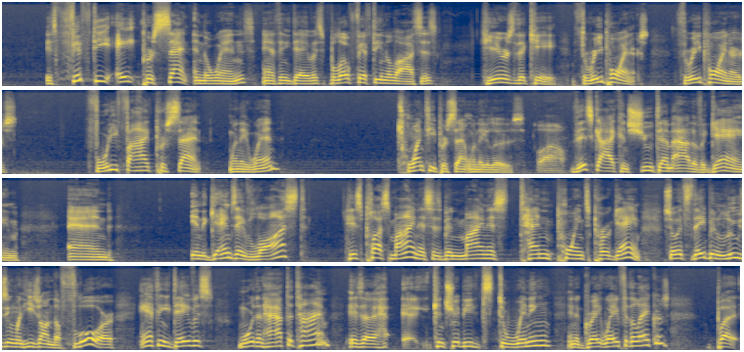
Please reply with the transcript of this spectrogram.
is 58% in the wins, Anthony Davis, below 50 in the losses. Here's the key three pointers. Three pointers, 45% when they win, 20% when they lose. Wow. This guy can shoot them out of a game. And in the games they've lost, his plus minus has been minus 10 points per game. So it's they've been losing when he's on the floor. Anthony Davis more than half the time is a uh, contributes to winning in a great way for the Lakers, but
